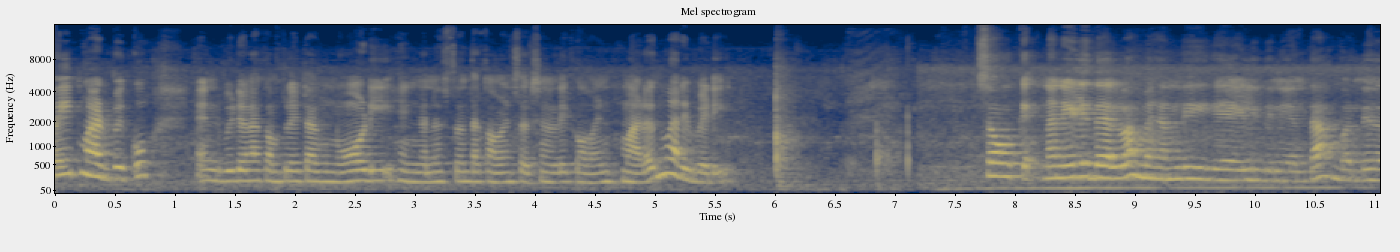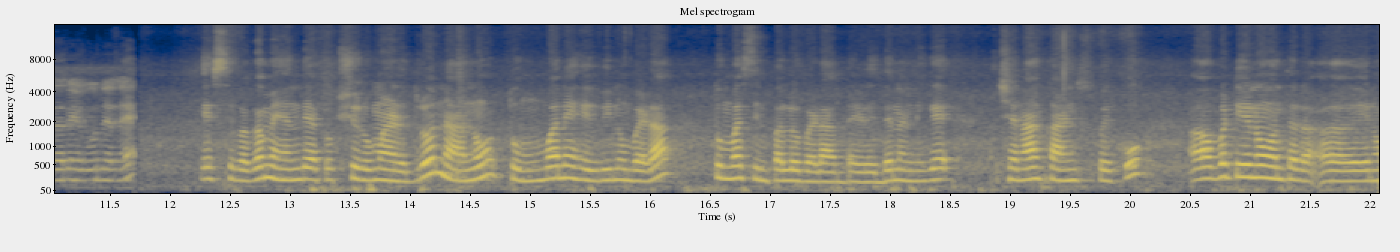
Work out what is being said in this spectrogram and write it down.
ವೆಯ್ಟ್ ಮಾಡಬೇಕು. ಆ್ಯಂಡ್ ವಿಡಿಯೋನ ಕಂಪ್ಲೀಟಾಗಿ ನೋಡಿ ಹೆಂಗೆ ಅನ್ನಿಸ್ತು ಅಂತ ಕಮೆಂಟ್ ಸೆಕ್ಷನಲ್ಲಿ ಕಮೆಂಟ್ ಮಾಡೋದು ಮರಿಬೇಡಿ. ಸೊ ಓಕೆ ನಾನು ಹೇಳಿದ್ದೆ ಅಲ್ವಾ? ಮೆಹಂದಿಗೆ ಹೇಳಿದ್ದೀನಿ ಅಂತ. ಬಂದಿದ್ದಾರೆ ಇವರೇ ಎಸ್ ಇವಾಗ ಮೆಹಂದಿ ಹಾಕೋಕ್ಕೆ ಶುರು ಮಾಡಿದ್ರು. ನಾನು ತುಂಬಾ ಹೆವಿನೂ ಬೇಡ, ತುಂಬ ಸಿಂಪಲ್ಲು ಬೇಡ ಅಂತ ಹೇಳಿದ್ದೆ. ನನಗೆ ಚೆನ್ನಾಗಿ ಕಾಣಿಸ್ಬೇಕು. ಬಟ್ ಏನೋ ಒಂಥರ ಏನೋ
